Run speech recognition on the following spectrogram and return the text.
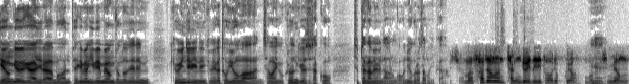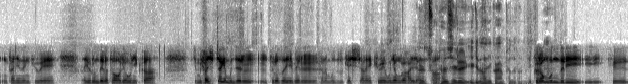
대형 교회가 아니라 뭐 한 100여 명, 200명 정도 되는 교인들이 있는 교회가 더 위험한 상황이고 그런 교회에서 자꾸 집단 감염이 나오는 거군요. 그러다 보니까. 그렇죠. 아마 사정은 작은 교회들이 더 어렵고요. 뭐 예. 수십 명 다니는 교회 이런 데가 더 어려우니까 지금 뭐 현실적인 문제를 들어서 예배를 하는 분들도 계시잖아요. 교회 운영과 관련해서. 그렇죠. 현실이기도 하니까 한편으로는. 그런 분들이 이, 그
